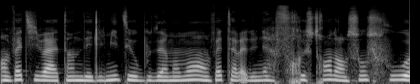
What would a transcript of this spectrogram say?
en fait, il va atteindre des limites et au bout d'un moment, en fait, ça va devenir frustrant dans le sens où euh,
